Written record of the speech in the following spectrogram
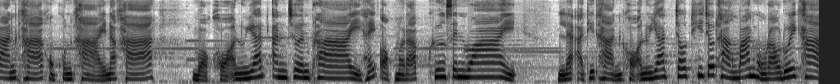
ร้านค้าของคนขายนะคะ บอกขออนุญาตอัญเชิญพรายให้ออกมารับเครื่องเส้นไหว้ และอธิษฐานขออนุญาตเจ้าที่เจ้าทางบ้านของเราด้วยค่ะ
